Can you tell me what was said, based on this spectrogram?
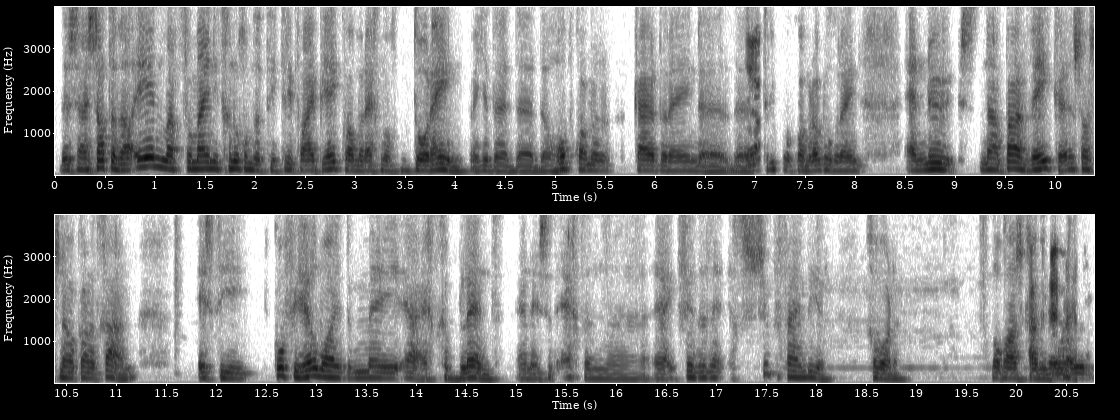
Dus hij zat er wel in, maar voor mij niet genoeg, omdat die triple IPA kwam er echt nog doorheen. Weet je, de, de, de hop kwam er keihard doorheen, de, de ja. triple kwam er ook nog doorheen. En nu, na een paar weken, zo snel kan het gaan, is die koffie heel mooi ermee ja, echt geblend. En is het echt een, eh, ja, ik vind het een echt super fijn bier geworden. Nogmaals, ik ga het niet.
